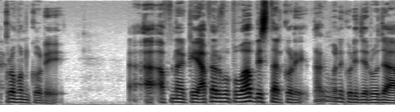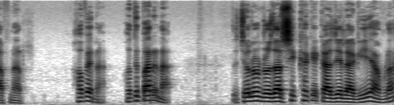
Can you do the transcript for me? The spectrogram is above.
আক্রমণ করে আপনাকে, আপনার উপর প্রভাব বিস্তার করে, তা আমি মনে করি যে রোজা আপনার হবে না, হতে পারে না। তো চলুন রোজার শিক্ষাকে কাজে লাগিয়ে আমরা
